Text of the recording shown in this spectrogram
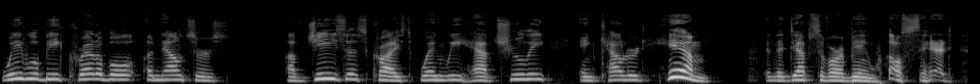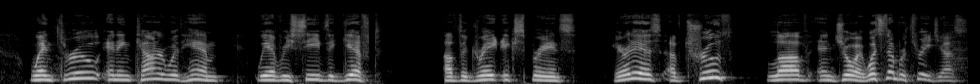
We will be credible announcers of Jesus Christ when we have truly encountered Him in the depths of our being. Well said. When through an encounter with Him, we have received the gift of the great experience. Here it is of truth, love, and joy. What's number three, Jess?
